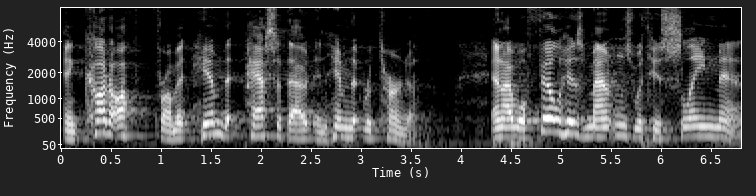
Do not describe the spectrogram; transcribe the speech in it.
and cut off from it him that passeth out and him that returneth and I will fill his mountains with his slain men.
